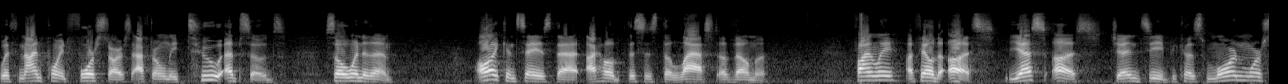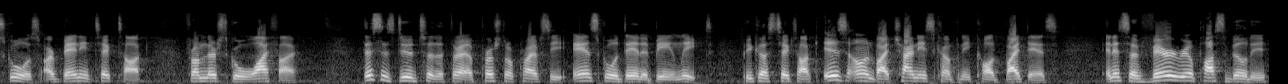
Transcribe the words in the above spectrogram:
with 9.4 stars after only two episodes. So win to them. All I can say is that I hope this is the last of Velma. Finally, I failed to us. Yes, us, Gen Z, because more and more schools are banning TikTok from their school Wi-Fi. This is due to the threat of personal privacy and school data being leaked, because TikTok is owned by a Chinese company called ByteDance, and it's a very real possibility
